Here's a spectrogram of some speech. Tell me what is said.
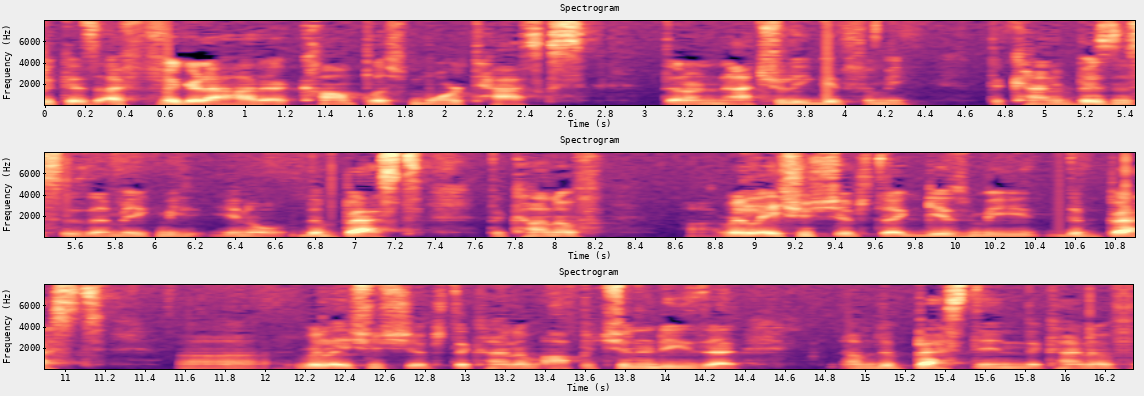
because I figured out how to accomplish more tasks that are naturally good for me. The kind of businesses that make me, you know, the best. The kind of uh, relationships that gives me the best uh, relationships. The kind of opportunities that I'm the best in. The kind of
